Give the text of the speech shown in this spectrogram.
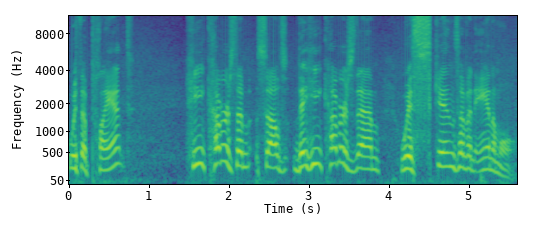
with a plant, he covers themselves, that he covers them with skins of an animal.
